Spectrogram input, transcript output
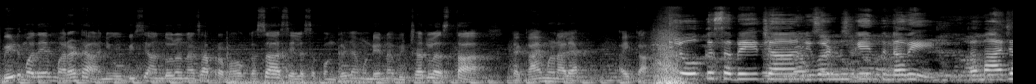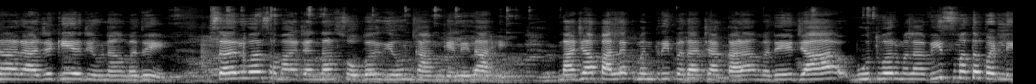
बीडमध्ये मराठा आणि ओबीसी आंदोलनाचा प्रभाव कसा असेल असं पंकजा मुंडेंना विचारलं असता त्या काय म्हणाल्या? ऐका. लोकसभेच्या निवडणुकीत नव्हे तर माझ्या राजकीय जीवनामध्ये सर्व समाजांना सोबत घेऊन काम केलेलं आहे. माझ्या पालकमंत्री पदाच्या काळामध्ये ज्या बूथवर मला वीस मतं पडली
